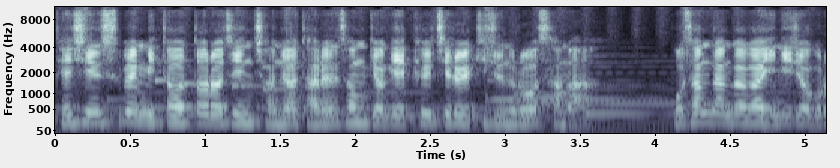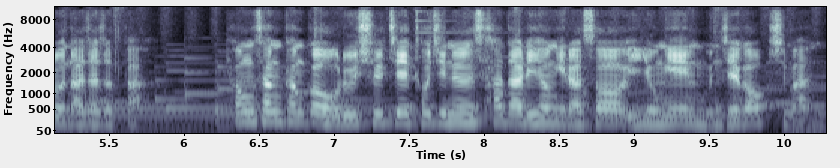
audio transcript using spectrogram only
대신 수백 미터 떨어진 전혀 다른 성격의 필지를 기준으로 삼아 보상 단가가 인위적으로 낮아졌다. 형상평가 오류 실제 토지는 사다리형이라서 이용에 문제가 없지만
